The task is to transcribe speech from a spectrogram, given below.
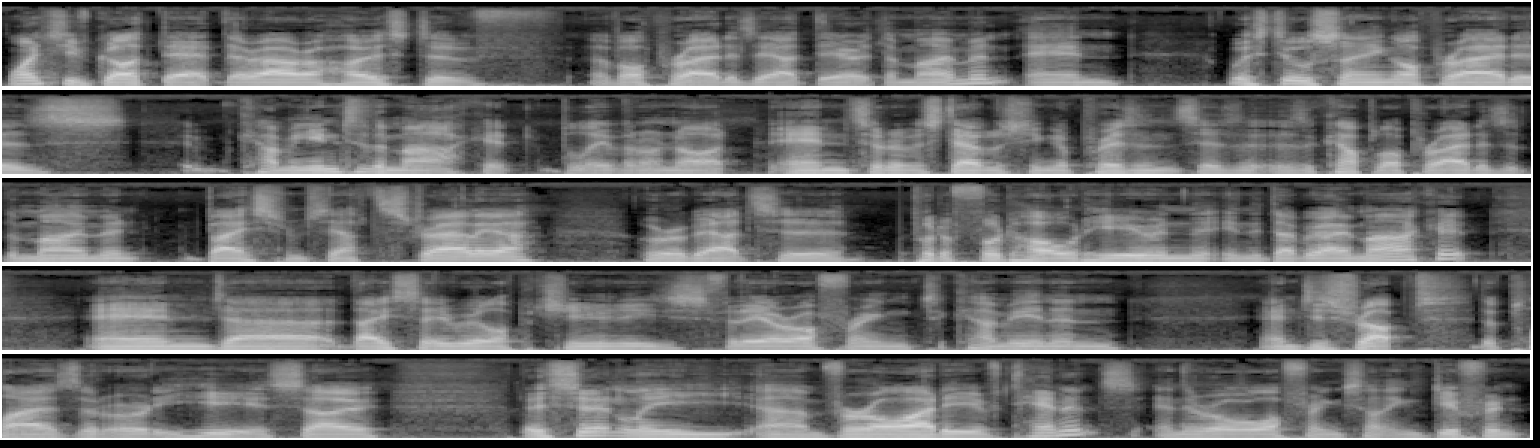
Once you've got that, there are a host of, of operators out there at the moment, and we're still seeing operators coming into the market, believe it or not, and sort of establishing a presence. There's a, there's a couple of operators at the moment based from South Australia who are about to put a foothold here in the in the WA market, and uh, they see real opportunities for their offering to come in and and disrupt the players that are already here. So there's certainly um, variety of tenants, and they're all offering something different,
